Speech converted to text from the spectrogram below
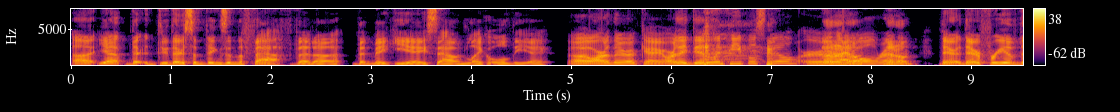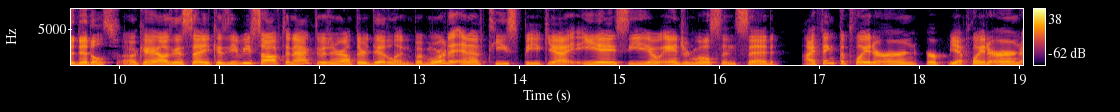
Uh, yeah, there, dude. There's some things in the FAF that uh that make EA sound like old EA. Oh, are there? Okay, are they diddling people still, or No, no, at no, all? no, rather? no. They're they're free of the diddles. Okay, I was gonna say because Ubisoft and Activision are out there diddling, but more to NFT speak. Yeah, EA CEO Andrew Wilson said, "I think the play to earn, or yeah, play to earn,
